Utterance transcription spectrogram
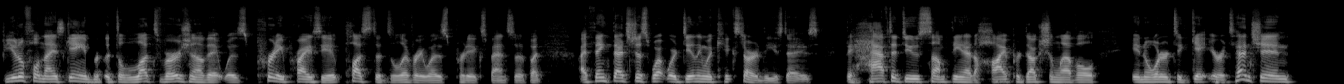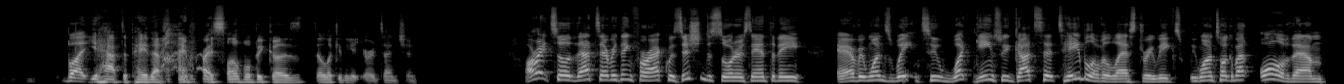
Beautiful, nice game, but the deluxe version of it was pretty pricey. Plus, the delivery was pretty expensive. But I think that's just what we're dealing with Kickstarter these days. They have to do something at a high production level in order to get your attention but you have to pay that high price level because they're looking to get your attention. All right, so that's everything for acquisition disorders, Anthony. Everyone's waiting to what games we got to the table over the last three weeks. We want to talk about all of them,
